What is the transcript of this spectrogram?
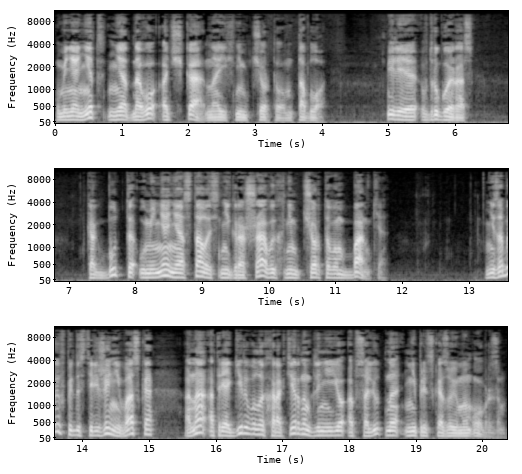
у меня нет ни одного очка на ихнем чертовом табло. Или в другой раз, как будто у меня не осталось ни гроша в ихнем чертовом банке. Не забыв предостережений Васка, она отреагировала характерным для нее абсолютно непредсказуемым образом.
